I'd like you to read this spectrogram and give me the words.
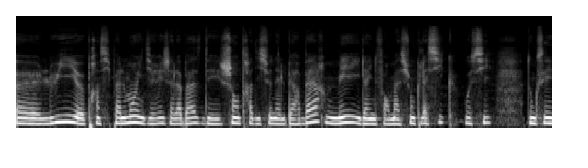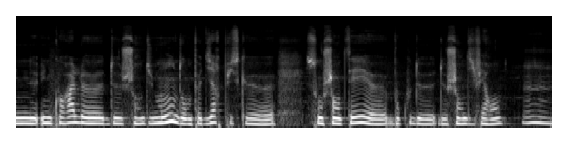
Euh, lui, euh, principalement, il dirige à la base des chants traditionnels berbères, mais il a une formation classique aussi. Donc c'est une, une chorale de chants du monde, on peut dire, puisque sont chantés beaucoup de, de chants différents. Hmm.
